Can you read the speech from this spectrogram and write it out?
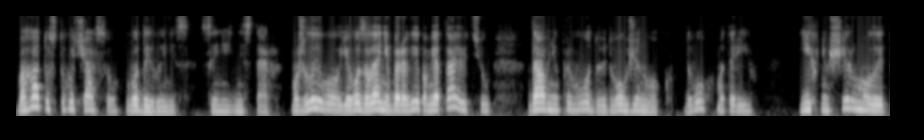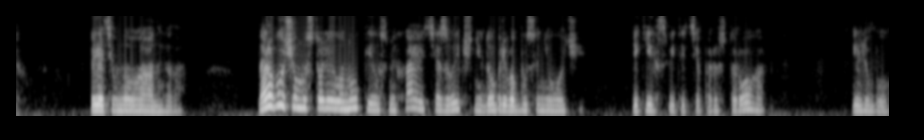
Багато з того часу води виніс синій Дністер. Можливо, його зелені береги пам'ятають цю давню пригоду і двох жінок, двох матерів, їхню щиру молитву рятівного ангела. На робочому столі онуки усміхаються звичні добрі бабусині очі, в яких світиться пересторога і любов.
